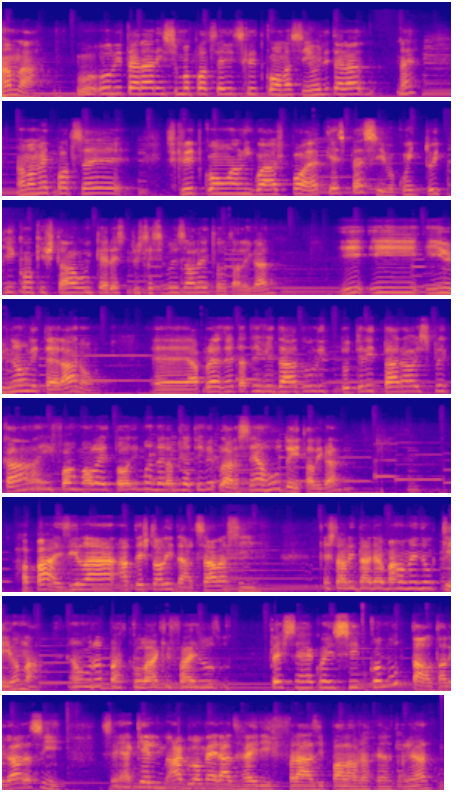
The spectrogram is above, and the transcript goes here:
Vamos lá. O, o literário em cima pode ser escrito como assim? O literário, né? Normalmente pode ser escrito com uma linguagem poética e expressiva, com o intuito de conquistar o interesse de sensibilizar o leitor, tá ligado? E, e, e os não literários é, apresenta atividade utilitária ao explicar e informar o leitor de maneira objetiva e clara, sem arrudei, tá ligado? Rapaz, e lá a textualidade, sabe assim? Textualidade é mais ou menos o quê? Vamos lá. É um grupo particular que faz o texto ser reconhecido como tal, tá ligado? Assim, sem aquele aglomerado velho de frase e palavra velha, tá ligado?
